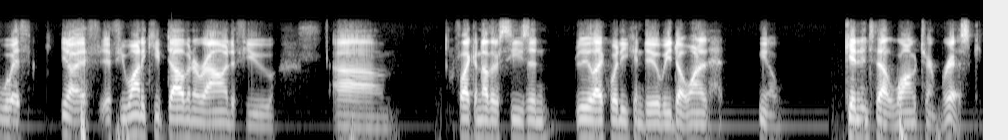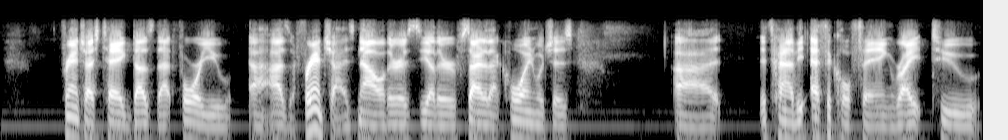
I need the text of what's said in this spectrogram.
with you know, if, if you want to keep Dalvin around, if you um, for like another season, really like what he can do, but you don't want to, you know, get into that long term risk. franchise tag does that for you uh, as a franchise. Now there is the other side of that coin, which is uh, it's kind of the ethical thing, right? To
